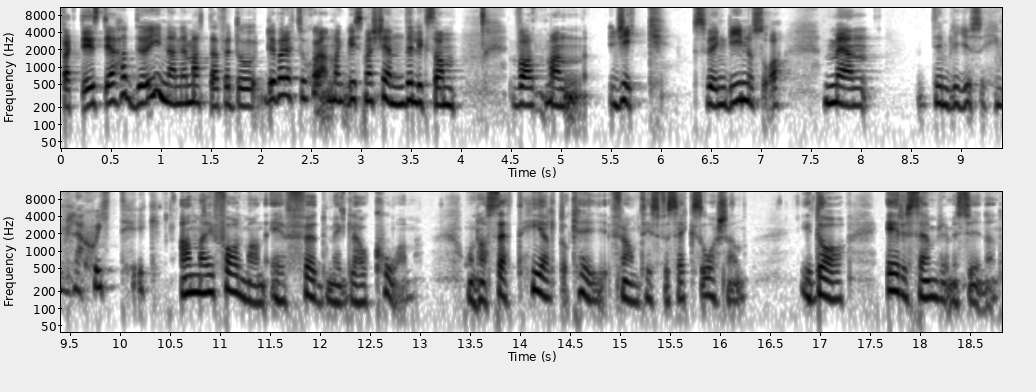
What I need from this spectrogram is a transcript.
faktiskt. Jag hade innan en matta för då, det var rätt så skönt. Man, visst, man kände liksom vart man gick, svängde in och så. Men den blir ju så himla skitig. Ann-Marie Fahlman är född med glaukom. Hon har sett helt okej fram tills för sex år sedan. Idag är det sämre med synen.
